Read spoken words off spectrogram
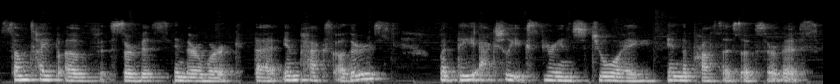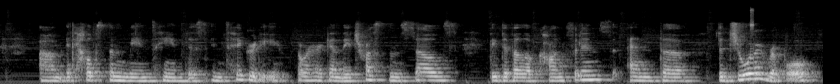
some type of service in their work that impacts others, but they actually experience joy in the process of service, um, it helps them maintain this integrity. Or again, they trust themselves, they develop confidence, and the, the joy ripple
